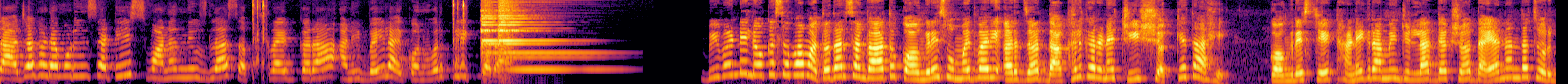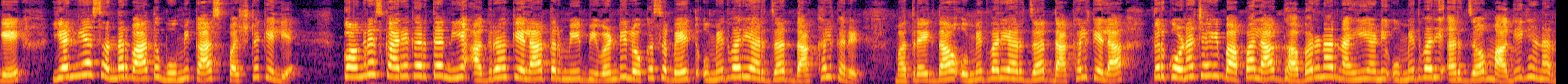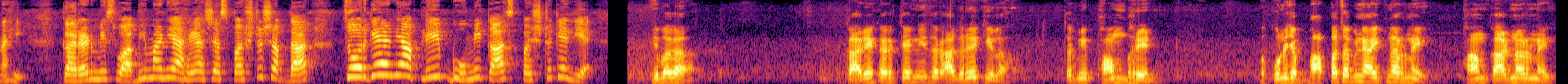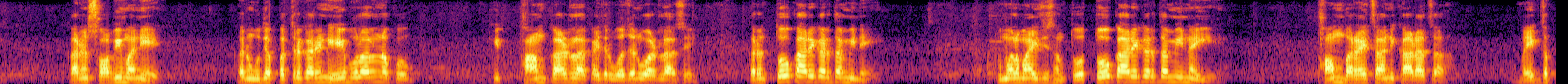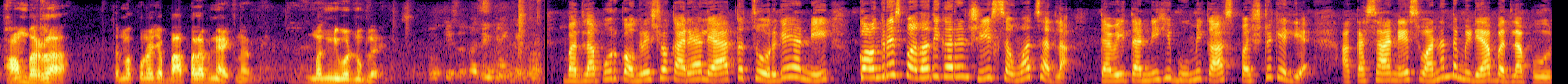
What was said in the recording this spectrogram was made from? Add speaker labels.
Speaker 1: ताज्या घडामोडींसाठी स्वानंद न्यूजला सबस्क्राईब करा आणि बेल आयकॉनवर क्लिक करा.
Speaker 2: भिवंडी लोकसभा मतदारसंघात काँग्रेस उमेदवारी अर्ज दाखल करण्याची शक्यता आहे. काँग्रेसचे ठाणे ग्रामीण जिल्हाध्यक्ष दयानंद चोरगे यांनी या संदर्भात भूमिका स्पष्ट केली आहे. काँग्रेस कार्यकर्त्यांनी आग्रह केला तर मी भिवंडी लोकसभेत उमेदवारी अर्ज दाखल करेन. मात्र एकदा उमेदवारी अर्ज दाखल केला तर कोणाच्याही बापाला घाबरणार नाही आणि उमेदवारी अर्ज मागे घेणार नाही. कारण मी स्वाभिमानी आहे अशा स्पष्ट शब्दात चोरगे यांनी आपली भूमिका स्पष्ट केली आहे.
Speaker 3: हे बघा कार्यकर्त्यांनी जर आग्रह केला तर मी फॉर्म भरेन. कोणाच्या बापाचा पण ऐकणार नाही फॉर्म काढणार नाही. कारण स्वाभिमानी आहे. कारण उद्या पत्रकारांनी हे बोलायला नको की फार्म काढला काहीतरी वजन वाढला असेल. कारण तो कार्यकर्ता मी नाही. तुम्हाला माहिती सांगतो तो कार्यकर्ता मी नाही आहे फॉर्म भरायचा आणि काढायचा. मग एकदा फॉर्म भरला तर मग कोणाच्या बापाला पण ऐकणार नाही. मग निवडणूक लढेन
Speaker 2: बदलापूर काँग्रेसच्या कार्यालयात चोरगे यांनी काँग्रेस पदाधिकाऱ्यांशी संवाद साधला. त्यावेळी त्यांनी ही भूमिका स्पष्ट केली आहे. आकाश सहाने स्वानंद मीडिया बदलापूर.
